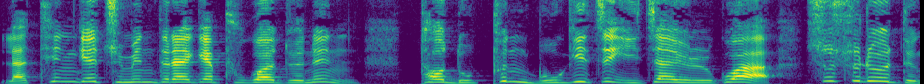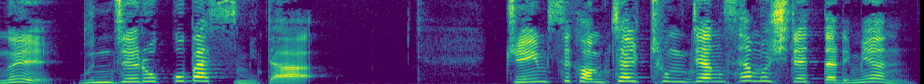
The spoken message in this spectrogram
라틴계 주민들에게 부과되는 더 높은 모기지 이자율과 수수료 등을 문제로 꼽았습니다. 제임스 검찰총장 사무실에 따르면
